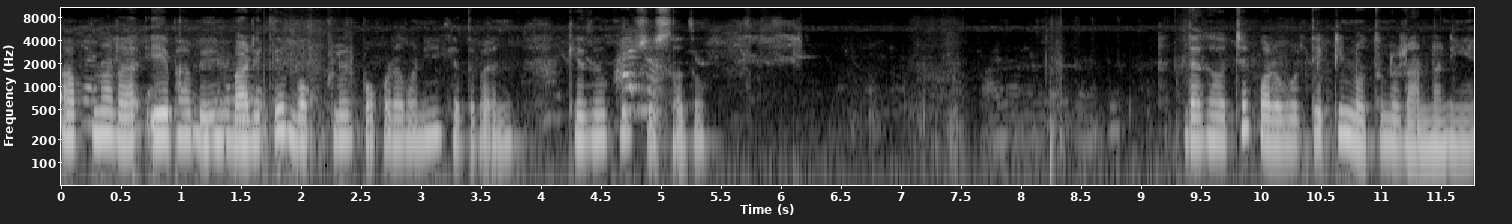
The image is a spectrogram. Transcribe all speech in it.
আপনারা এভাবে বাড়িতে বকফুলের পকোড়া বানিয়ে খেতে পারেন। খেতেও খুব সুস্বাদু। দেখা হচ্ছে পরবর্তী একটি নতুন রান্না নিয়ে।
